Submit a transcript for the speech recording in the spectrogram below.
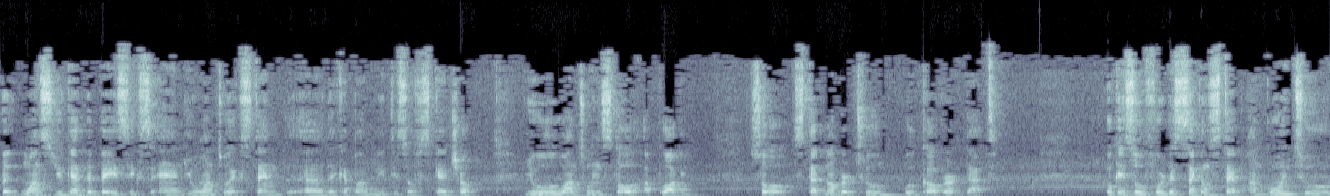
But once you get the basics and you want to extend uh, the capabilities of SketchUp, you will want to install a plugin. So step number two will cover that. Okay, so for the second step, I'm going to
